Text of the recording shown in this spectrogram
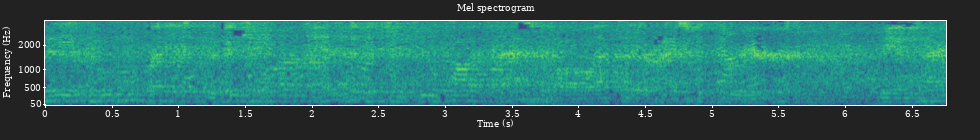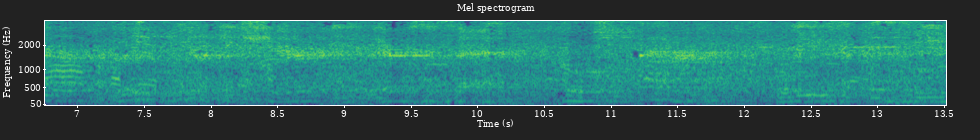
many of whom played in Division I and Division II college basketball after their high school careers. The entire Gooding community shared in their success. Coach Packer believes that this team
